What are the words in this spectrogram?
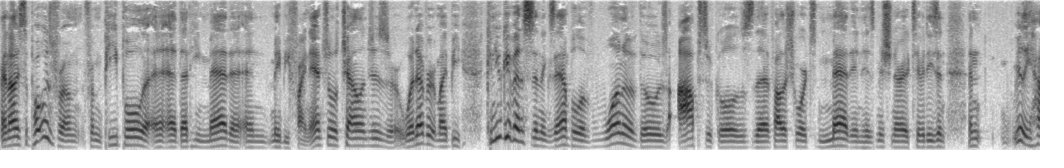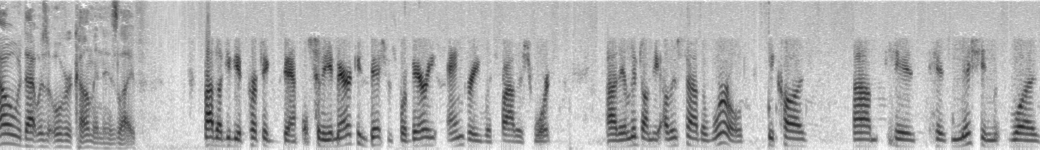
and I suppose from from people uh, uh, that he met and maybe financial challenges or whatever it might be, can you give us an example of one of those obstacles that Father Schwartz met in his missionary activities, and and really how that was overcome in his life? Father, I'll give you a perfect example. So the American bishops were very angry with Father Schwartz. Uh, they lived on the other side of the world because um, his his mission was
